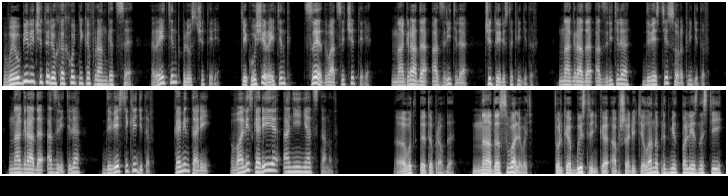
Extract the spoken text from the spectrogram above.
Вы убили четырех охотников ранга С. Рейтинг плюс 4. Текущий рейтинг С24. Награда от зрителя 400 кредитов. Награда от зрителя 240 кредитов. Награда от зрителя 200 кредитов. Комментарий. Вали скорее, они не отстанут. А вот это правда. Надо сваливать. Только быстренько обшарю тела на предмет полезностей.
